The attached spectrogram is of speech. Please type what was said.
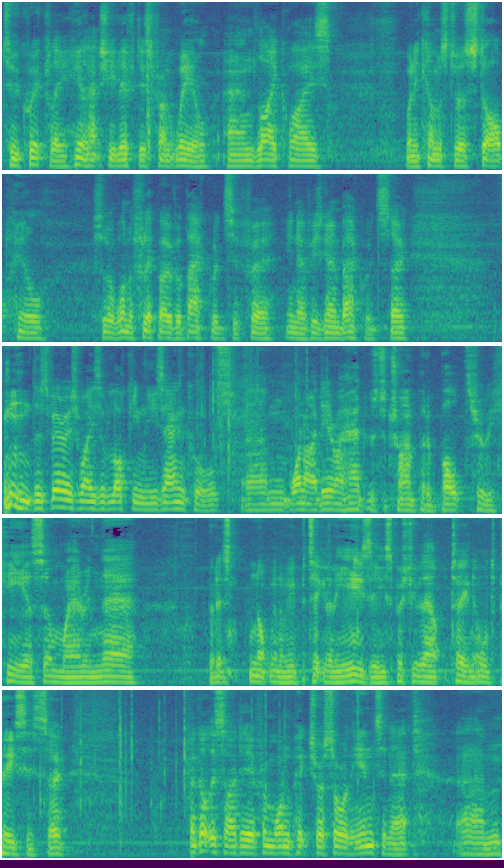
too quickly he'll actually lift his front wheel and likewise when he comes to a stop he'll sort of want to flip over backwards if uh, you know if he's going backwards. So there's various ways of locking these ankles. Um, one idea I had was to try and put a bolt through here somewhere in there but it's not going to be particularly easy especially without taking it all to pieces. So I got this idea from one picture I saw on the internet um,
